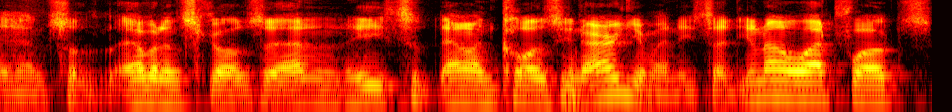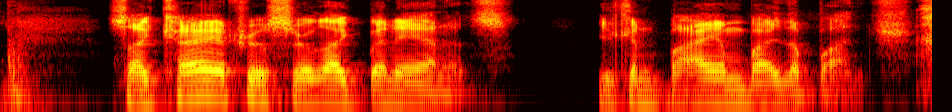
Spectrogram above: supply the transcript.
And so the evidence goes in, and he said, now in closing argument, he said, "You know what, folks? Psychiatrists are like bananas. You can buy them by the bunch."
